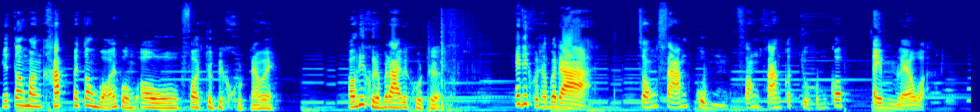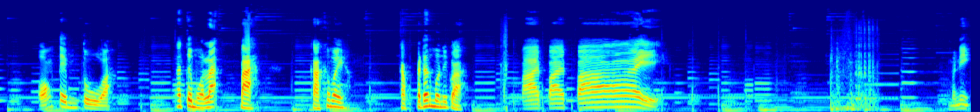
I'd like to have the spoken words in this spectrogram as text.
ไม่ต้องบังคับ ไม่ต้องบอกให้ผมเอาฟอร์จูนไปขุดนะเว้ย เอาที่ขุดธรรมดาไปขุดเถอะ ให้ที่ขุดธรรมดา สองสามกลุ่มสองสามกระจุกผมก็เต็มแล้วอะ ของเต็มตัวน่าจะหมดละไปกลับขึ้นไปกลับไปด้านบนดีกว่า ไปไปไปมานี่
